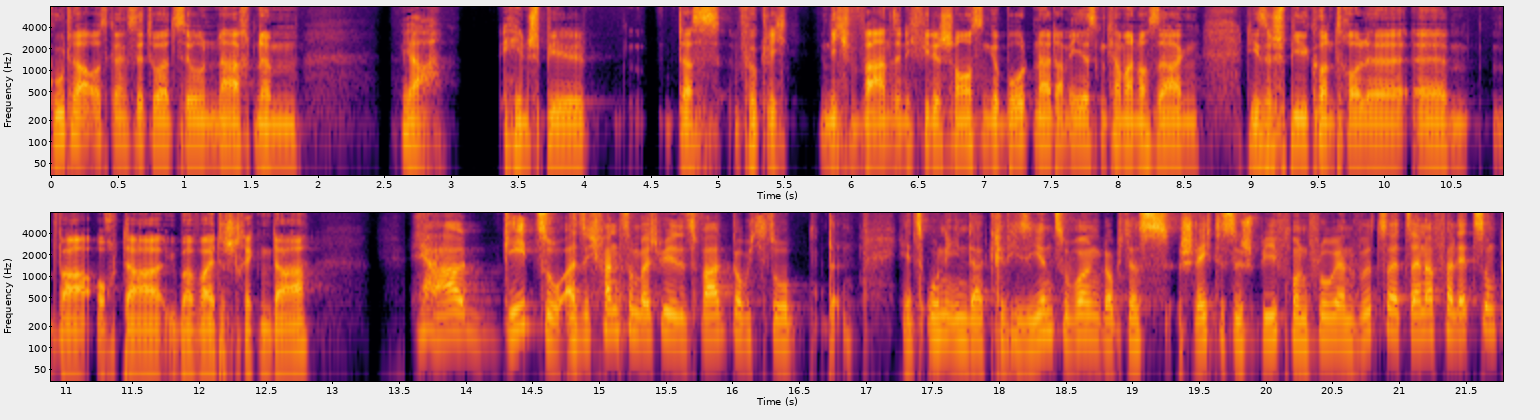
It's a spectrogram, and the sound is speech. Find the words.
gute Ausgangssituation nach einem ja, Hinspiel, das wirklich nicht wahnsinnig viele Chancen geboten hat. Am ehesten kann man noch sagen, diese Spielkontrolle ähm, war auch da über weite Strecken da. Ja, geht so. Also ich fand zum Beispiel, das war, glaube ich, so, jetzt ohne ihn da kritisieren zu wollen, glaube ich, das schlechteste Spiel von Florian Würz seit seiner Verletzung,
